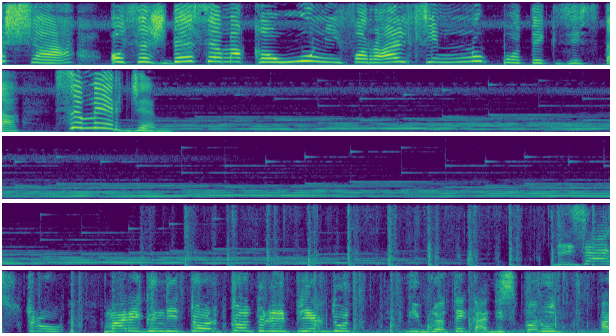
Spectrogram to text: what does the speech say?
așa o să-și dea seama că unii fără alții nu pot exista Să mergem! Dezastru! Mare gânditor, totul e pierdut! Biblioteca a dispărut! A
